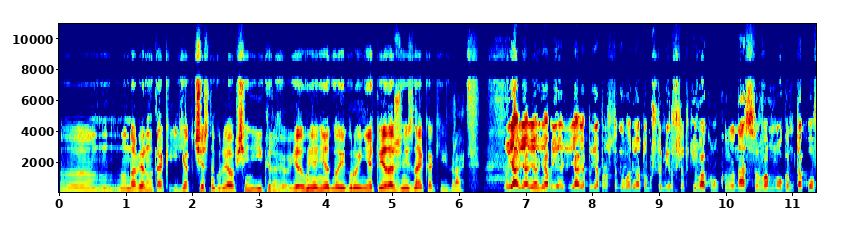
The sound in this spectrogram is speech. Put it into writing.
Э, ну, наверное, так. Я, честно говоря, вообще не играю. Я, у меня ни одной игры нет, я даже не знаю, как играть. Ну, я, я, я, я, я, я, я просто говорю о том, что мир все-таки вокруг нас во многом таков,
